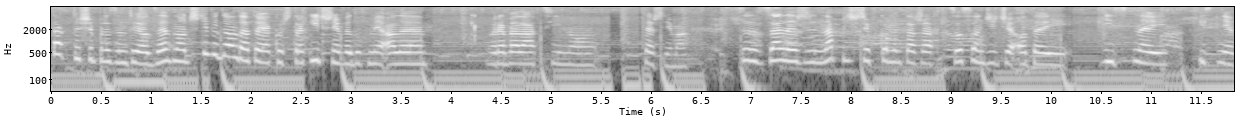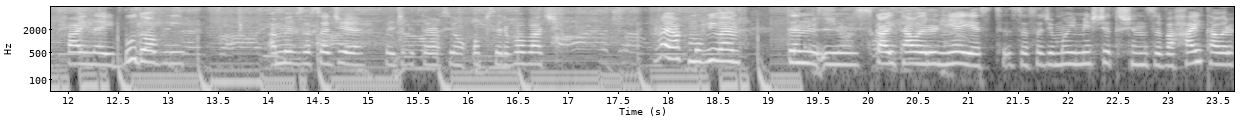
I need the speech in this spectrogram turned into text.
tak to się prezentuje od zewnątrz. Nie wygląda to jakoś tragicznie według mnie, ale rewelacji no też nie ma. To zależy, napiszcie w komentarzach, co sądzicie o tej istnej, istnie fajnej budowli. A my w zasadzie będziemy teraz ją obserwować. No jak mówiłem, ten y, Sky Tower nie jest, w zasadzie w moim mieście to się nazywa High Tower,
